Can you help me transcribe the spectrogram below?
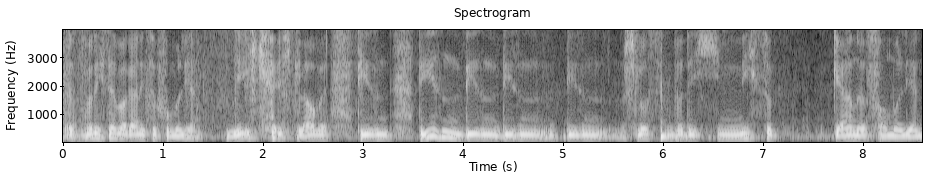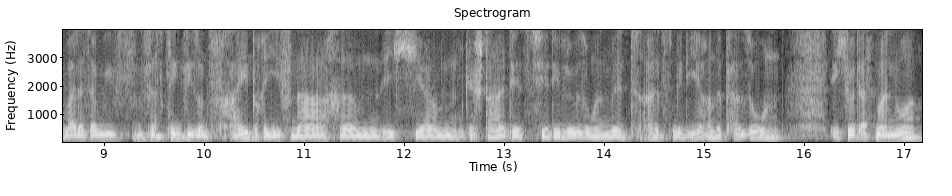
äh, würde ich selber gar nicht so formulieren. Nee, ich, ich glaube, diesen, diesen, diesen, diesen, diesen Schluss würde ich nicht so gerne formulieren, weil das irgendwie, das klingt wie so ein Freibrief nach, ähm, ich ähm, gestalte jetzt hier die Lösungen mit als medierende Person. Ich würde erstmal nur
